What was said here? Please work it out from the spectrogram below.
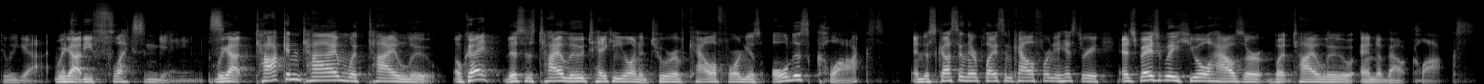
do we got? We got- be flexing games. we got talking time with Ty Lue. okay. This is Ty Lue taking you on a tour of California's oldest clocks and discussing their place in California history. It's basically Huell Howser, but Ty Lue and about clocks.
